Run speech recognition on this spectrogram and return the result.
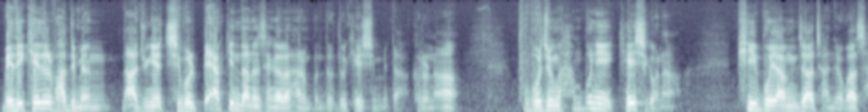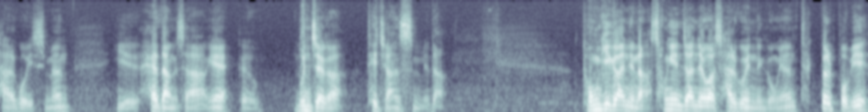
메디케이드를 받으면 나중에 집을 빼앗긴다는 생각을 하는 분들도 계십니다. 그러나 부부 중 한 분이 계시거나 피부양자 자녀가 살고 있으면 이 해당 사항에 그 문제가 되지 않습니다. 동기간이나 성인 자녀가 살고 있는 경우에는 특별법이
